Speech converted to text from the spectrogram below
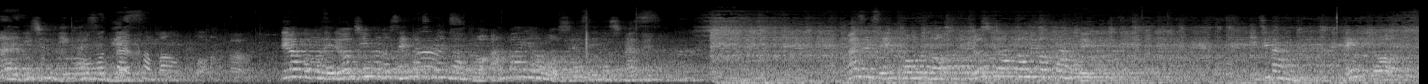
第22回戦です。ではここで両チームの先発メンバーとアンパイアをお知らせいたします。まず先攻の広島東洋カープ1番レフト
